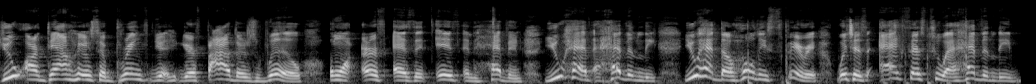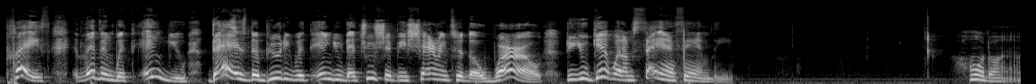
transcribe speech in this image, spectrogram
You are down here to bring your, your Father's will on earth as it is in heaven. You have heavenly, you have the Holy Spirit, which is access to a heavenly place living within you. That is the beauty within you that you should be sharing to the world. Do you get what I'm saying, family? Hold on.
